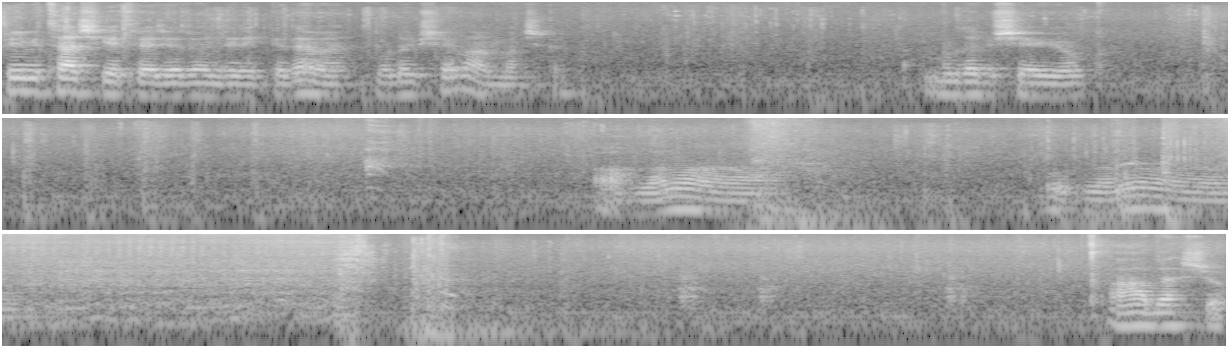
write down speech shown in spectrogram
Şuraya bir taş getireceğiz öncelikle değil mi? Burada bir şey var mı başka? Burada bir şey yok. Ahlama. Uhlama. Aha da şu.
